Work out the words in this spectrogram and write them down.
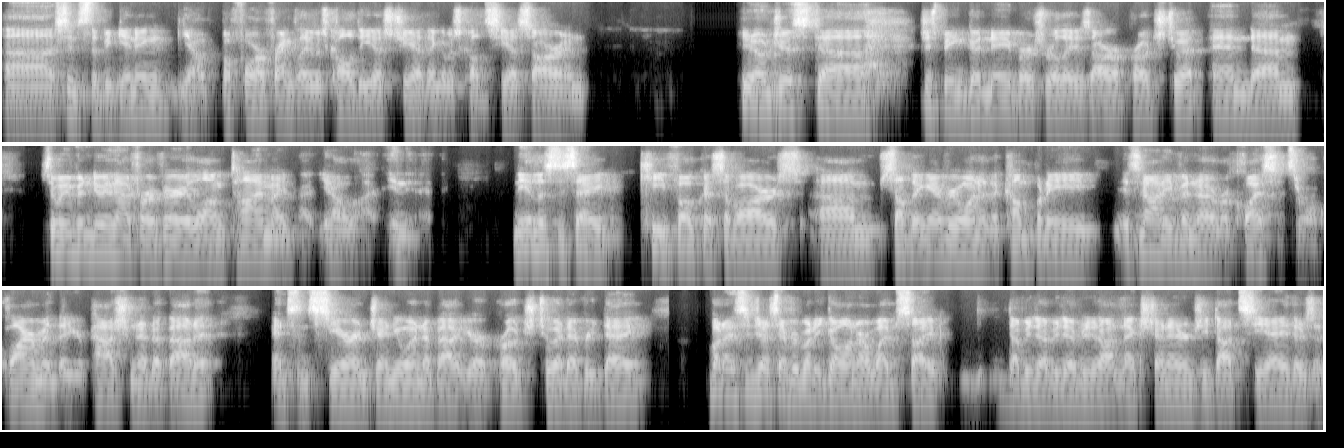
uh, since the beginning. You know, before frankly it was called ESG. I think it was called CSR, and you know, just uh, just being good neighbors really is our approach to it. And um, so we've been doing that for a very long time. I, you know, in, needless to say, key focus of ours, um, something everyone in the company, it's not even a request, it's a requirement that you're passionate about it and sincere and genuine about your approach to it every day. But I suggest everybody go on our website, www.nexgenenergy.ca. There's a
